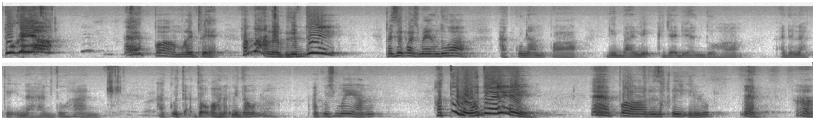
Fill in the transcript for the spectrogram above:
Tu kaya. Apa merepek? Abang lah betul-betul. Pasal pas semayang duha. Aku nampak di balik kejadian duha adalah keindahan Tuhan. Aku tak tahu orang nak minta mana. Aku semayang. Ha tu lah betul eh. Apa rezeki lu. Eh, ha.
